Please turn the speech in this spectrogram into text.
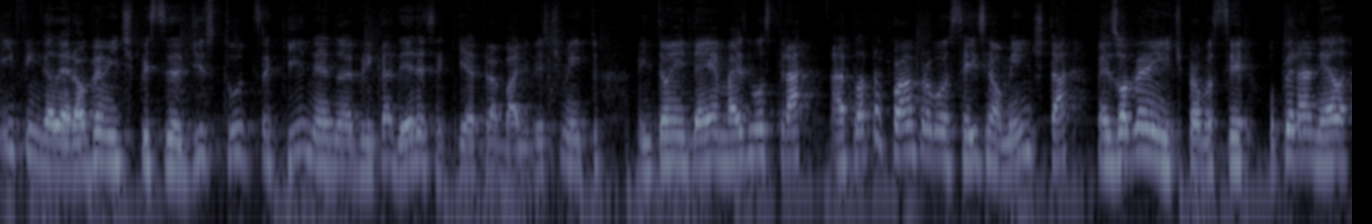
Enfim galera, obviamente precisa de estudos aqui, né? Não é brincadeira, isso aqui é trabalho e investimento. Então a ideia é mais mostrar a plataforma para vocês realmente, tá? Mas obviamente para você operar nela,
